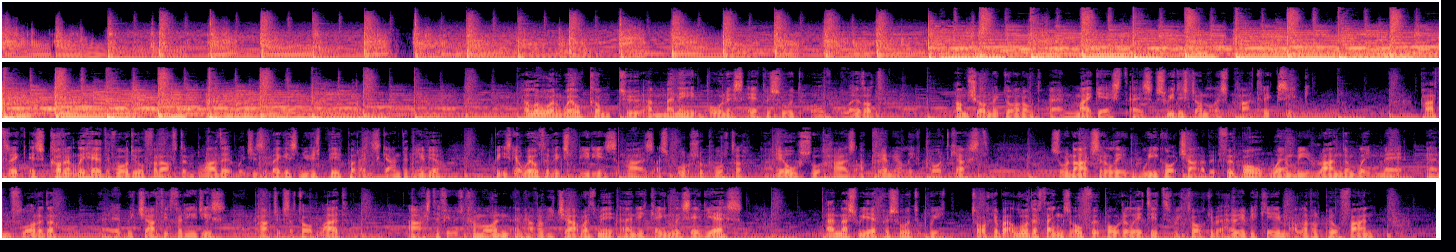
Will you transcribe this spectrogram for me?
Hello and welcome to a mini bonus episode of Blethered. I'm Sean McDonald and my guest is Swedish journalist Patrik Syk. Patrik is currently head of audio for Aftonbladet, which is the biggest newspaper in Scandinavia, but he's got a wealth of experience as a sports reporter and he also has a Premier League podcast. So naturally, we got chatting about football when we randomly met in Florida. Uh, we chatted for ages, and Patrik's a top lad asked if he would come on and have a wee chat with me, and he kindly said yes. In this wee episode, we talk about a load of things, all football related. We talk about how he became a Liverpool fan,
